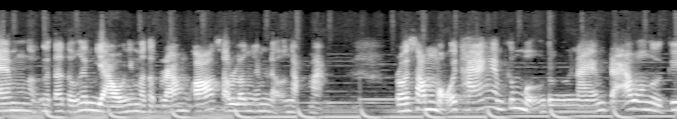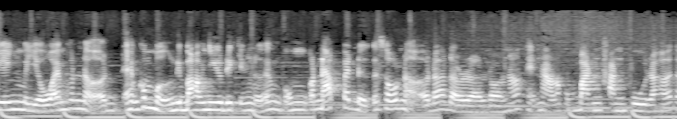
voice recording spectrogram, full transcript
em người ta tưởng em giàu nhưng mà thật ra không có sau lưng em nợ ngập mặt. Rồi xong mỗi tháng em cứ mượn từ người này em trả qua người kia nhưng mà dù em có nợ em có mượn đi bao nhiêu đi chăng nữa em cũng không có đắp hết được cái số nợ đó rồi, rồi, rồi nó thể nào nó cũng banh phanh phui ra hết.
